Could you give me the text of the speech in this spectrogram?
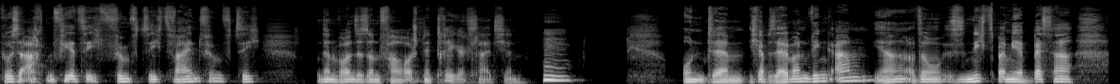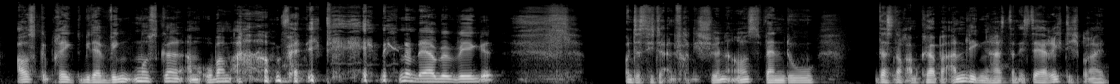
Größe 48, 50, 52. Und dann wollen sie so ein V-Ausschnitt-Trägerkleidchen. Und ähm, ich habe selber einen Winkarm, ja. Also es ist nichts bei mir besser ausgeprägt wie der Winkmuskel am Oberarm, wenn ich hin und her bewege. Und das sieht einfach nicht schön aus, wenn du das noch am Körper anliegen hast, dann ist der ja richtig breit.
